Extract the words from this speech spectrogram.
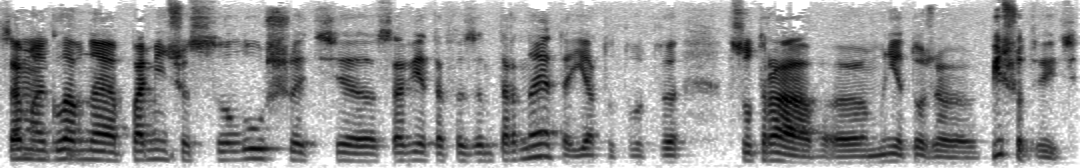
самое главное поменьше слушать э, советов из интернета. Я тут вот с утра мне тоже пишут ведь,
